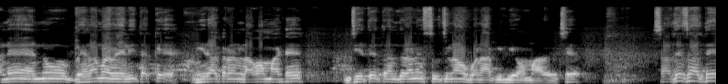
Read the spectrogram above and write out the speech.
અને એનું વહેલામાં વહેલી તકે નિરાકરણ લાવવા માટે જે તે તંત્રને સૂચનાઓ પણ આપી દેવામાં આવેલ છે. સાથે સાથે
